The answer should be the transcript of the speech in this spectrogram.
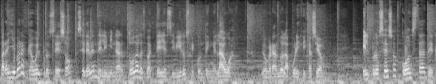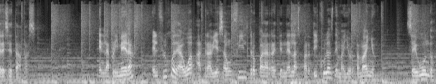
Para llevar a cabo el proceso se deben de eliminar todas las bacterias y virus que contenga el agua, logrando la purificación. El proceso consta de tres etapas. En la primera, el flujo de agua atraviesa un filtro para retener las partículas de mayor tamaño. Segundo,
